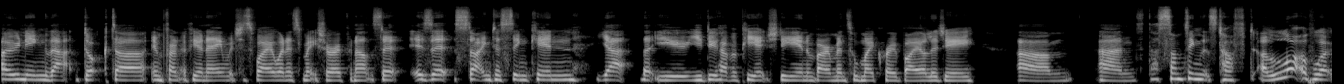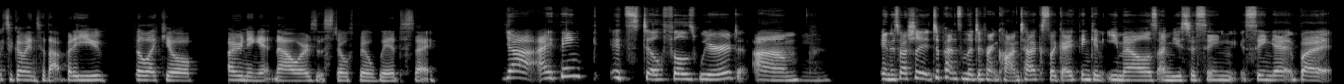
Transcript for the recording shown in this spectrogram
owning that doctor in front of your name, which is why I wanted to make sure I pronounced it. Is it starting to sink in yet that you you do have a PhD in environmental microbiology? Um, and that's something that's tough. A lot of work to go into that. But do you feel like you're owning it now, or does it still feel weird to say? Yeah, I think it still feels weird. Um, mm. And especially, it depends on the different contexts. Like I think in emails, I'm used to seeing seeing it, but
